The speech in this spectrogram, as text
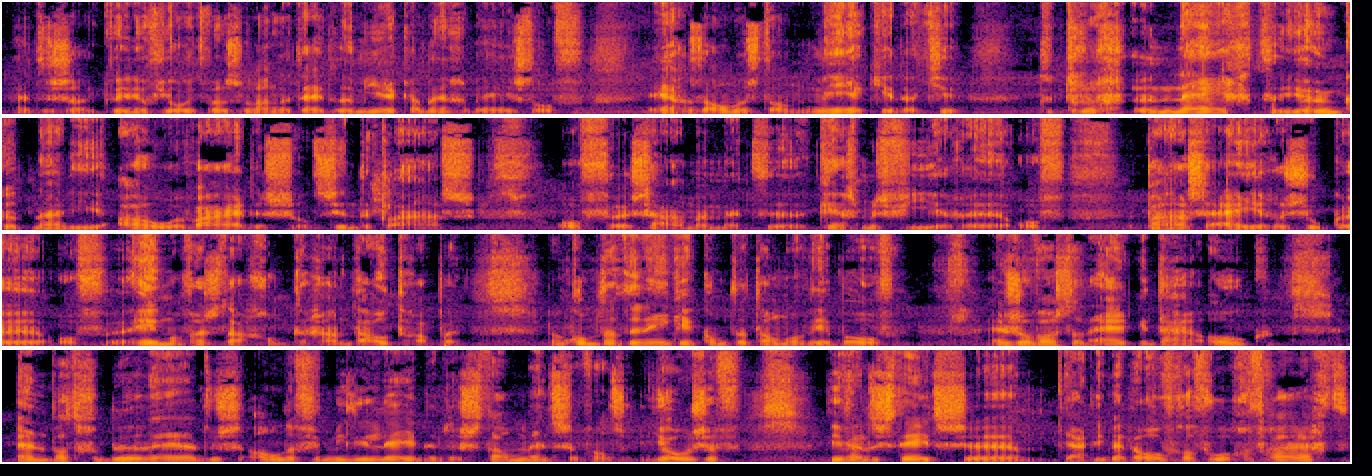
Hè, dus ik weet niet of je ooit wel eens een lange tijd in Amerika bent geweest of ergens anders. Dan merk je dat je terug neigt. Je hunkert naar die oude waarden zoals Sinterklaas. Of samen met kerstmis vieren. Of paaseieren zoeken. Of hemelvaartsdag om te gaan douwtrappen. Dan komt dat in één keer komt dat allemaal weer boven. En zo was dat eigenlijk daar ook. En wat gebeurde er? Dus al de familieleden, de stammensen van Jozef, die werden steeds, uh, ja, die werden overal voor gevraagd.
